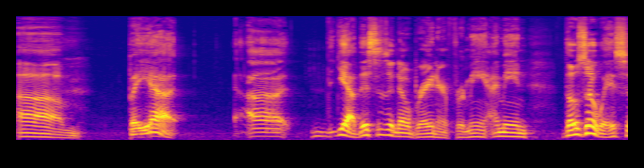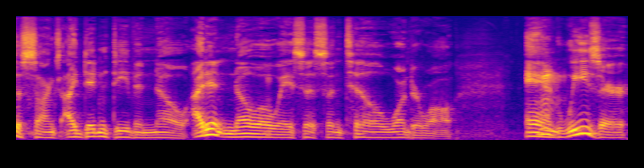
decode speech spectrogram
Um, but yeah, uh, yeah, this is a no brainer for me. I mean, those Oasis songs I didn't even know. I didn't know Oasis until Wonderwall. And Hmm. Weezer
